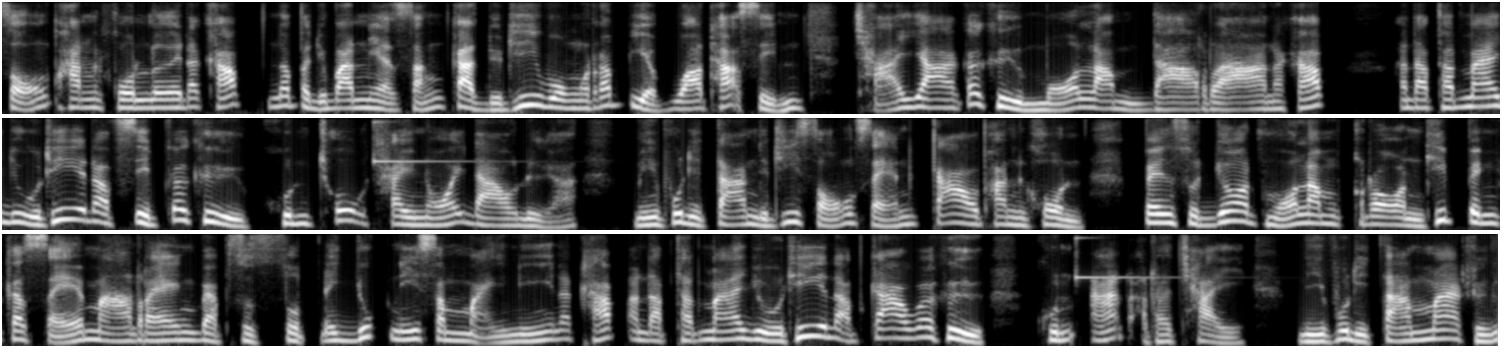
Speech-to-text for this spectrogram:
202,000 คนเลยนะครับณปัจจุบันเนี่ยสังกัดอยู่ที่วงระเบียบวาทศิลป์ฉายาก็คือหมอลำดารานะครับอันดับถัดมาอยู่ที่อันดับ 10 ก็คือคุณโชคชัยน้อยดาวเหนือมีผู้ติดตามอยู่ที่ 2,900 0 คน เป็นสุดยอดหมอลำกรอนที่เป็นกระแสมาแรงแบบสุดๆ ในยุคนี้สมัยนี้นะครับ อันดับถัดมาอยู่ที่อันดับ 9 ก็คือ คุณอาร์ตอัธชัย มีผู้ติดตามมากถึง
